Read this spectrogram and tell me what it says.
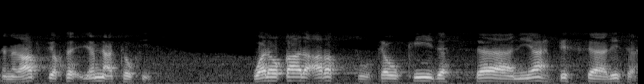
لأن العطف يمنع التوكيد. ولو قال أردت توكيد الثانية بالثالثة.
